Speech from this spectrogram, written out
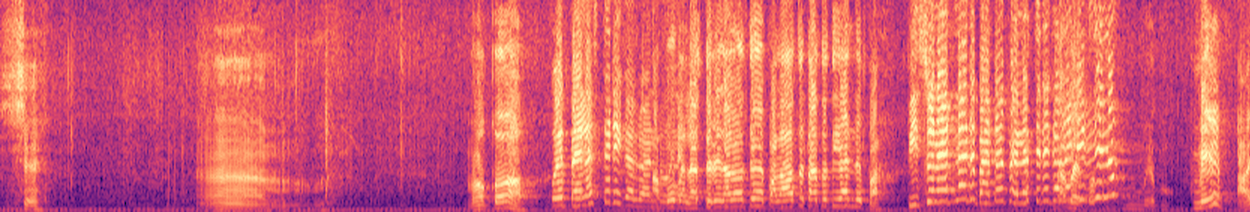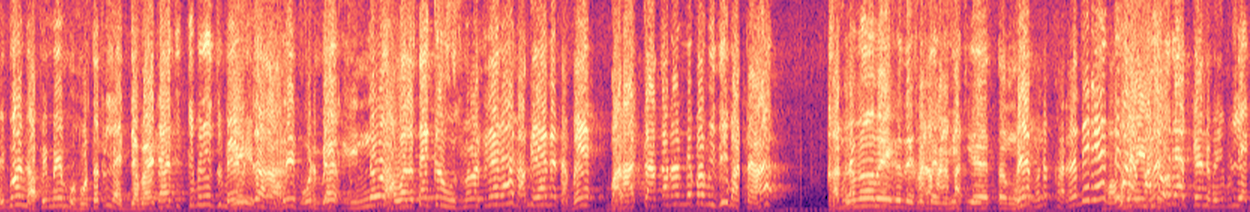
ෂේ. ආම්. මොකෝ? ඔය පැලස්තරේ ගලවන්න අපෝ ඕනේ. බලතරේ ගලවතේ පලාතට අත තියන්න එපා. පිස්සු නැත්නම් බඩ පැලස්තරේ ගලවන්න ඉන්න මේ අයිබන් අපි මේ හොඳට ලැජ්ජ බයට ඇතිච්ච මිනිස්සු මේ මේක හරි පොඩ්ඩක් ඉන්නවා අවලට එක්ක හුස්ම වැටෙලා මගේ යකට මේ බලාත්කාර කරන්න එපා මිසි මට කඩනවා මේක දෙකට හිටිය නැත්තම් මේ මොන කරදරයක්ද? මම කරදරයක් කියන්නේ බිබිලේ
